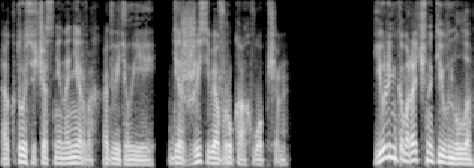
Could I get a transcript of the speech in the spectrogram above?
«А кто сейчас не на нервах?» — ответил ей. «Держи себя в руках, в общем». Юленька мрачно кивнула.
